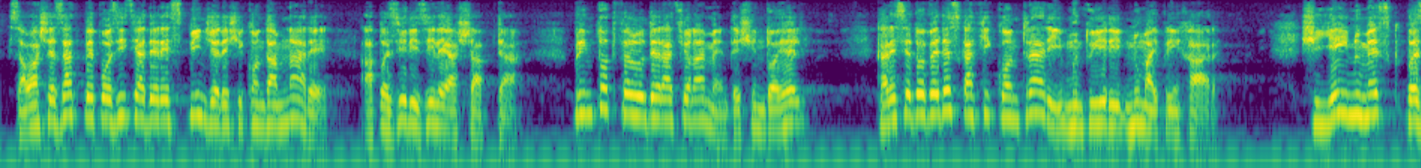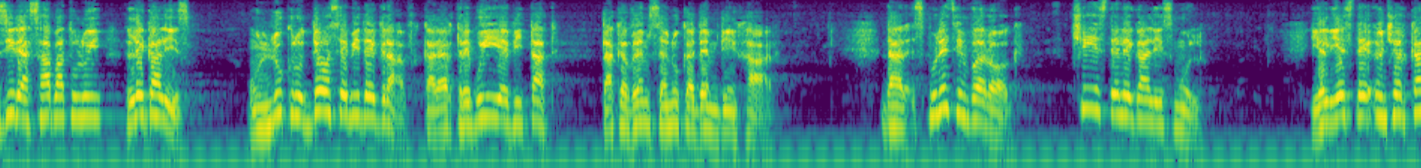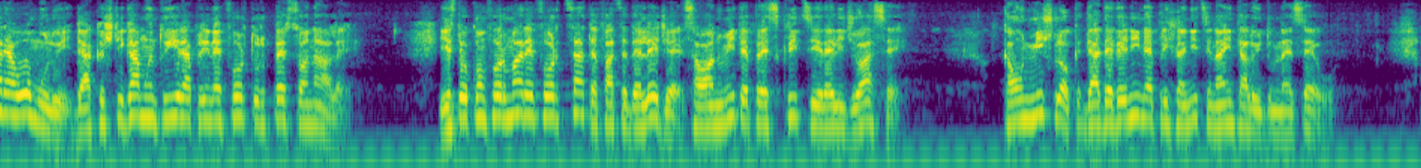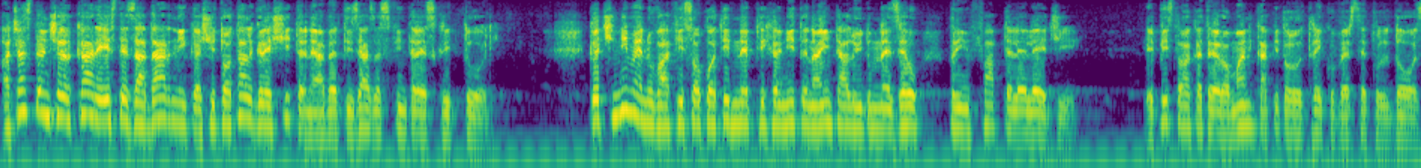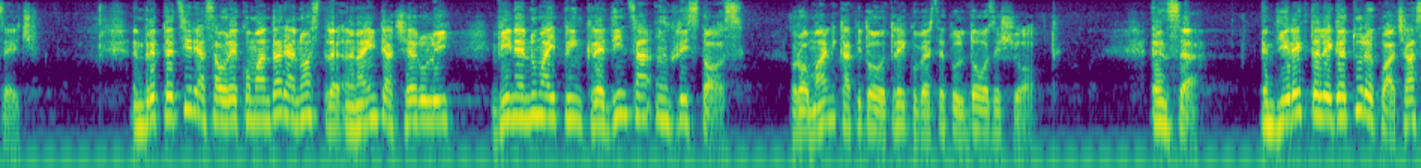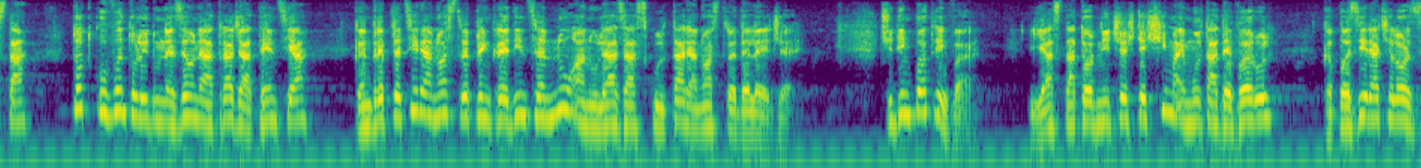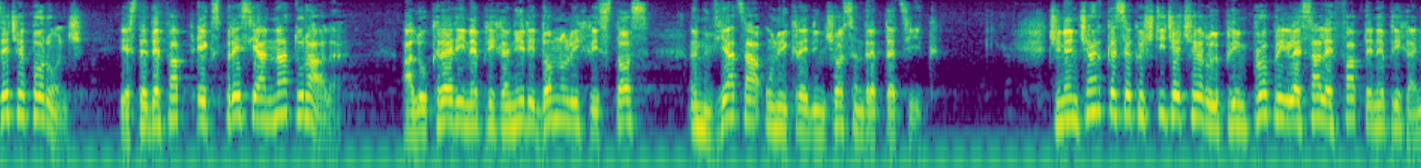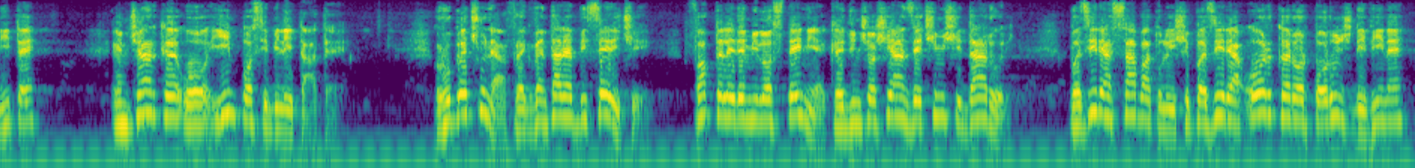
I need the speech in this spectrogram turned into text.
s-au așezat pe poziția de respingere și condamnare a păzirii zilei a șaptea, prin tot felul de raționamente și îndoieli, care se dovedesc a fi contrarii mântuirii numai prin har. Și ei numesc păzirea sabatului legalism, un lucru deosebit de grav, care ar trebui evitat dacă vrem să nu cădem din har. Dar spuneți-mi, vă rog, ce este legalismul? El este încercarea omului de a câștiga mântuirea prin eforturi personale. Este o conformare forțată față de lege sau anumite prescripții religioase, ca un mijloc de a deveni neprihăniți înaintea lui Dumnezeu. Această încercare este zadarnică și total greșită, ne avertizează Sfintele Scripturi. Căci nimeni nu va fi socotit neprihănit înaintea lui Dumnezeu prin faptele legii. Epistola către Romani, capitolul 3, cu versetul 20. Îndreptățirea sau recomandarea noastră înaintea cerului vine numai prin credința în Hristos. Romani, capitolul 3, cu versetul 28. Însă, în directă legătură cu aceasta, tot cuvântul lui Dumnezeu ne atrage atenția că îndreptățirea noastră prin credință nu anulează ascultarea noastră de lege, ci din potrivă, ea statornicește și mai mult adevărul că păzirea celor zece porunci este de fapt expresia naturală a lucrării neprihănirii Domnului Hristos în viața unui credincios îndreptățit. Cine încearcă să câștige cerul prin propriile sale fapte neprihănite, încearcă o imposibilitate. Rugăciunea, frecventarea bisericii, faptele de milostenie, credincioșia în zecimi și daruri, păzirea sabatului și păzirea oricăror porunci divine,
